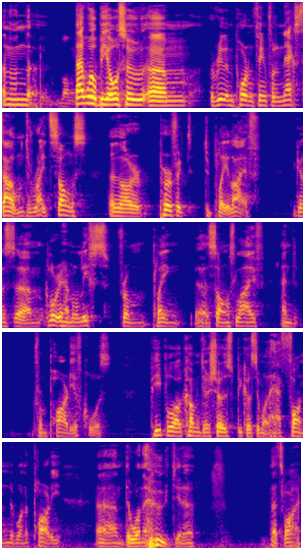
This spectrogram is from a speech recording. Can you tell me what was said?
And that will be also um, a really important thing for the next album to write songs that are perfect to play live. Because um, Gloryhammer lives from playing uh, songs live and from party, of course. People are coming to our shows because they want to have fun, they want to party, and they want to hoot, you know. That's why.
